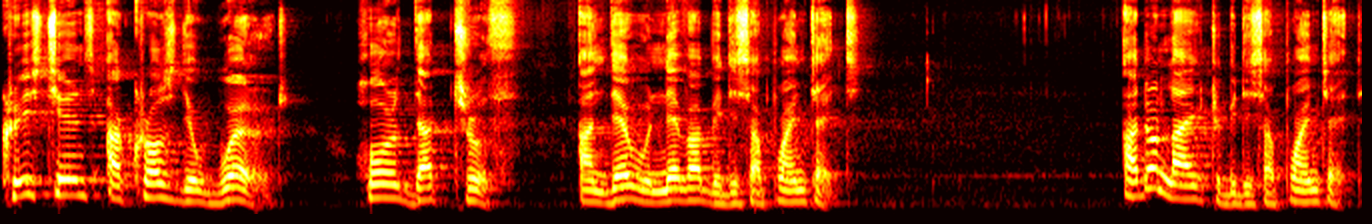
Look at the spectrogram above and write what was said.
Christians across the world hold that truth and they will never be disappointed. I don't like to be disappointed.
